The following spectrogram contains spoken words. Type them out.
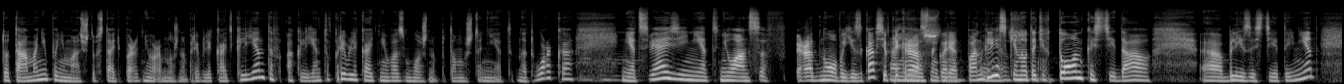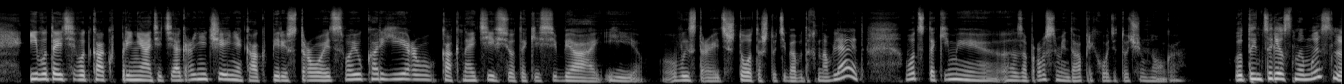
то там они понимают, что стать партнером нужно привлекать клиентов, а клиентов привлекать невозможно, потому что нет нетворка, mm-hmm. нет связи, нет нюансов родного языка. Все конечно, прекрасно говорят по-английски, конечно. но вот этих тонкостей, да, э, близости этой нет. И вот эти вот как принять эти ограничения, как перестроить свою карьеру, как найти все-таки себя и выстроить что-то, что тебя вдохновляет, вот с такими э, запросами, да, приходит очень много. Вот интересная мысль,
